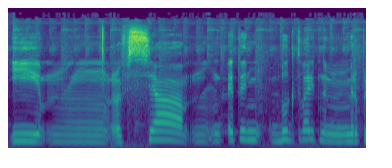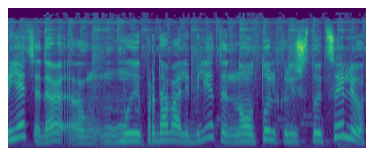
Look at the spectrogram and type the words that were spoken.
и вся... Это благотворительное мероприятие, да, э, мы продавали билеты, но только лишь с той целью,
